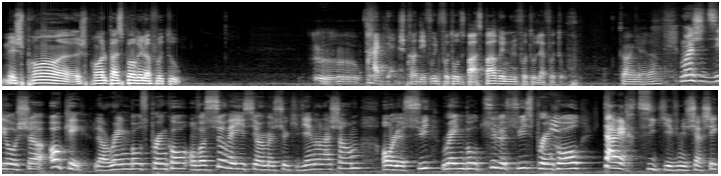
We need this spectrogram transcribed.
Mais je prends, euh, je prends le passeport et la photo. Hmm, Très bien. Je prends des fois une photo du passeport et une photo de la photo. Toi, Angrella? Moi, je dis au chat, OK, le Rainbow Sprinkle, on va surveiller s'il y a un monsieur qui vient dans la chambre. On le suit. Rainbow, tu le suis. Sprinkle, t'avertis qui est venu chercher.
